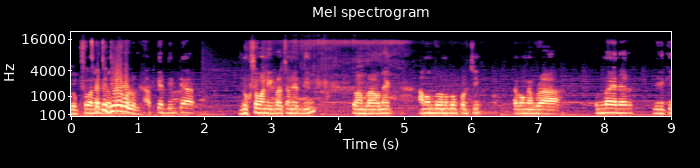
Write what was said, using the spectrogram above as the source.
লোকসভা একটু জোরে বলুন। আজকের দিনটা লোকসভা নির্বাচনের দিন। তো আমরা অনেক আনন্দ অনুভব করছি এবং আমরা উন্নয়নের নিরিখে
